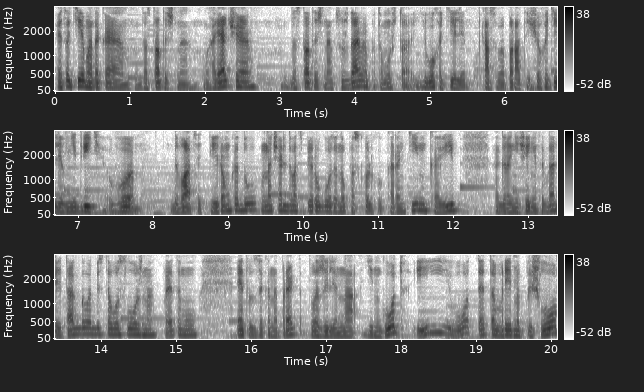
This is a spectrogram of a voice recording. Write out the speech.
Эта тема такая достаточно горячая, достаточно обсуждаемый, потому что его хотели, кассовый аппарат еще хотели внедрить в 2021 году, в начале 2021 года, но поскольку карантин, ковид, ограничения и так далее, и так было без того сложно, поэтому этот законопроект отложили на один год, и вот это время пришло,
